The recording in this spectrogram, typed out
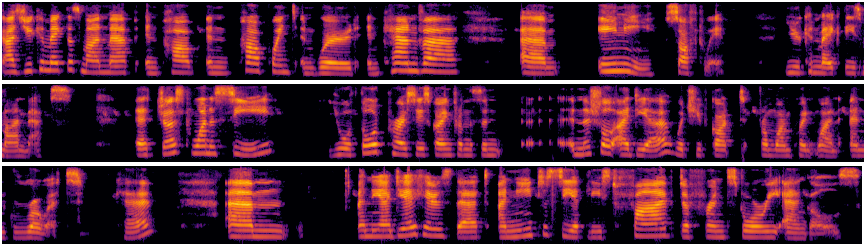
Guys, you can make this mind map in, Power, in PowerPoint, in Word, in Canva, um, any software. You can make these mind maps. I just want to see your thought process going from this in, initial idea, which you've got from 1.1, and grow it. Okay. Um, and the idea here is that I need to see at least five different story angles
